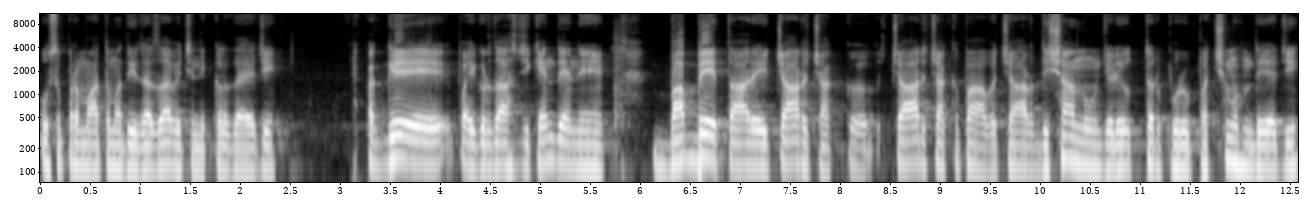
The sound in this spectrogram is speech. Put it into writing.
ਉਸ ਪ੍ਰਮਾਤਮਾ ਦੀ ਰਜ਼ਾ ਵਿੱਚ ਨਿਕਲਦਾ ਹੈ ਜੀ। ਅੱਗੇ ਭਾਈ ਗੁਰਦਾਸ ਜੀ ਕਹਿੰਦੇ ਨੇ, ਬਾਬੇ ਤਾਰੇ ਚਾਰ ਚੱਕ ਚਾਰ ਚੱਕ ਭਾਵ ਚਾਰ ਦਿਸ਼ਾ ਨੂੰ ਜਿਹੜੇ ਉੱਤਰ ਪੂਰਬ ਪੱਛਮ ਹੁੰਦੇ ਆ ਜੀ।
